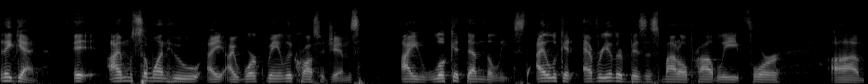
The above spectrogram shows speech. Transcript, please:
and again, it, I'm someone who I, I work mainly across the gyms. I look at them the least. I look at every other business model probably for um,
